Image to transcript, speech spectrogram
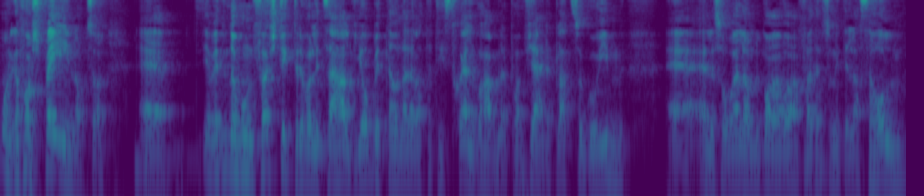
Monica Forsberg in också. Eh, jag vet inte om hon först tyckte det var lite så här halvjobbigt när hon hade varit artist själv och hamnade på en fjärde plats och gå in. Eh, eller så, eller om det bara var för att eftersom inte Lasse Holm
